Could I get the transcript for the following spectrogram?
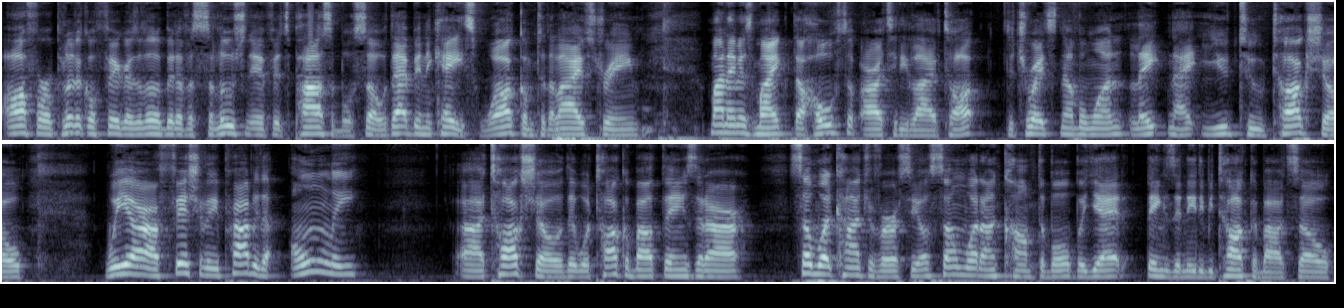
offer political figures a little bit of a solution if it's possible. So, with that being the case, welcome to the live stream. My name is Mike, the host of RTD Live Talk, Detroit's number one late night YouTube talk show. We are officially probably the only uh, talk show that will talk about things that are somewhat controversial, somewhat uncomfortable, but yet things that need to be talked about. So,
